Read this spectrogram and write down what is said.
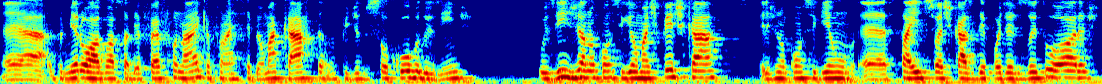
é, o primeiro órgão a saber foi a FUNAI, que a FUNAI recebeu uma carta, um pedido de socorro dos índios. os índios já não conseguiam mais pescar, eles não conseguiam é, sair de suas casas depois das 18 horas.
